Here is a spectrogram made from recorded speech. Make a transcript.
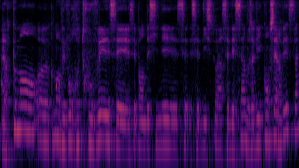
alors comment, euh, comment avez-vous retrouvé ces, ces, bandes dessinées, cette histoire, ces dessins? Vous aviez conservé cela?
